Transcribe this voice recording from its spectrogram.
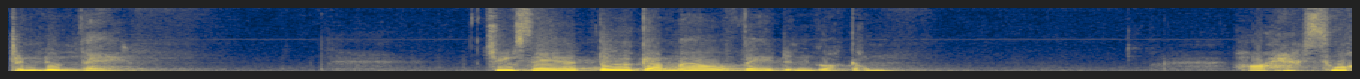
Trên đường về, chuyến xe từ Cà Mau về đến Gò Công, họ hát suốt.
